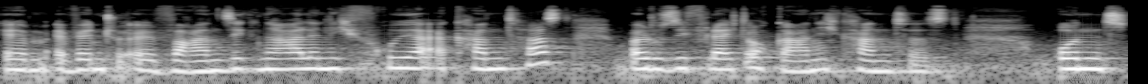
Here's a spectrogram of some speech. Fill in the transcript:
ähm, eventuell Warnsignale nicht früher erkannt hast, weil du sie vielleicht auch gar nicht kanntest. Und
